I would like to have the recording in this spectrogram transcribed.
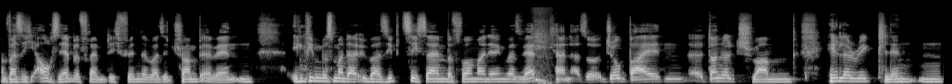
Und was ich auch sehr befremdlich finde, weil Sie Trump erwähnten, irgendwie muss man da über 70 sein, bevor man irgendwas werden kann. Also Joe Biden, äh, Donald Trump, Hillary Clinton,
